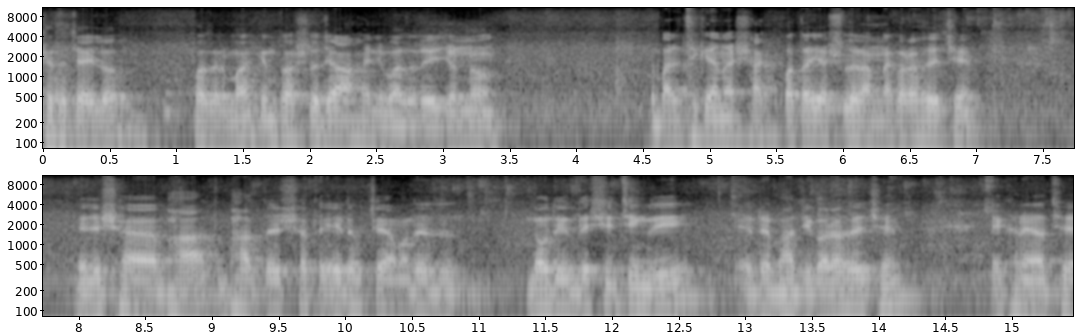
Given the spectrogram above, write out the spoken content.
খেতে চাইলো ফাজার মা, কিন্তু আসলে যাওয়া হয়নি বাজারে এই জন্য বাড়ি থেকে আনা শাক পাতাই আসলে রান্না করা হয়েছে। এই যে ভাত, ভাতের সাথে এটা হচ্ছে আমাদের নদীর দেশি চিংড়ি, এটা ভাজি করা হয়েছে। এখানে আছে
